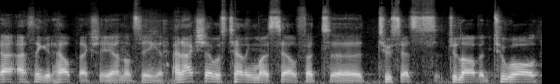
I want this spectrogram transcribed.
I, I, think it helped. Actually, yeah, not seeing it. And actually, I was telling myself at uh, two sets to love and two all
